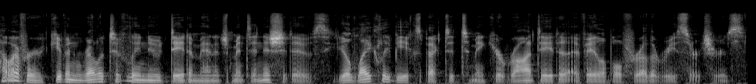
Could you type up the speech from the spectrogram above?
However, given relatively new data management initiatives, you'll likely be expected to make your raw data available for other researchers.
